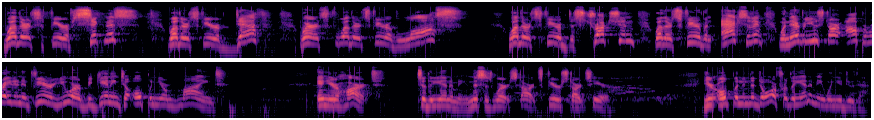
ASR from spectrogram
Whether it's fear of sickness, whether it's fear of death, whether it's, whether it's fear of loss, whether it's fear of destruction, whether it's fear of an accident, whenever you start operating in fear, you are beginning to open your mind and your heart to the enemy. And this is where it starts. Fear starts here. You're opening the door for the enemy when you do that.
